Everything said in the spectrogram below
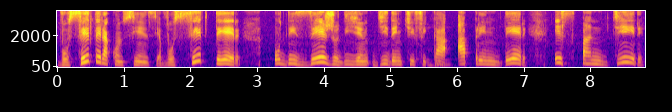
você ter a consciência, você ter o desejo de, de identificar, aprender, expandir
